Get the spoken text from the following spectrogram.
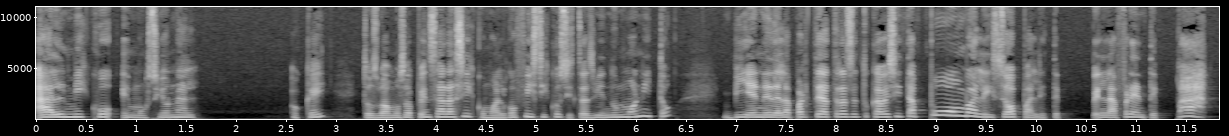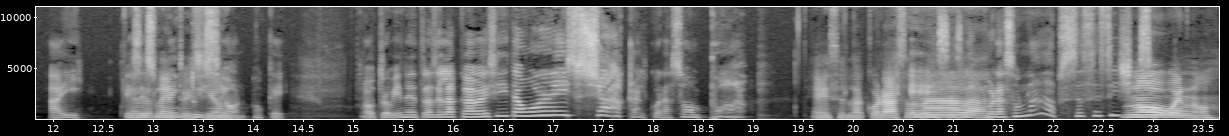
álmico emocional. ¿Ok? Entonces vamos a pensar así como algo físico. Si estás viendo un monito, viene de la parte de atrás de tu cabecita, ¡pum! Vale, y sópale en la frente, ¡pa! Ahí. Esa, es, una intuición. Ok. Otro viene detrás de la cabecita, y saca el corazón, ¡pum! Esa es la corazonada. Esa es la corazonada. Pues es sencillo. No, bueno.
